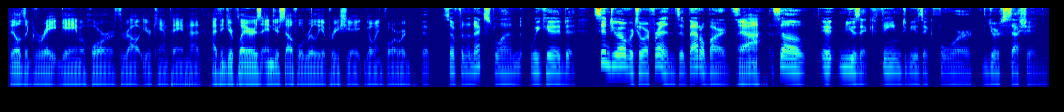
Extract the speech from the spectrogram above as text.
builds a great game of horror throughout your campaign that I think your players and yourself will really appreciate going forward. Yep. So for the next one, we could send you over to our friends at Battle Bards. Yeah. So it, music, themed music for your session,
